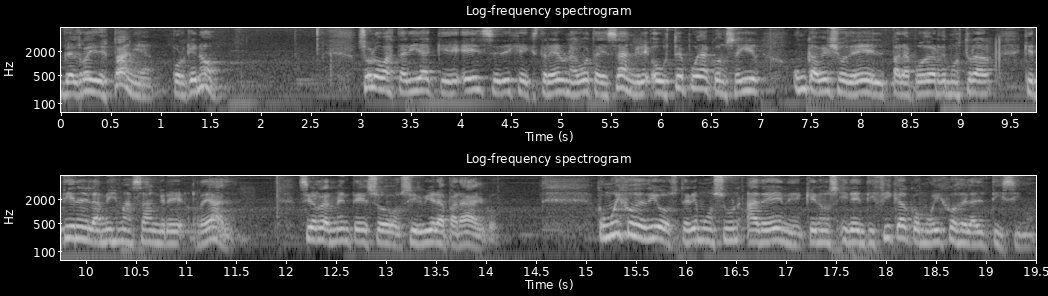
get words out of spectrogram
del rey de España. ¿Por qué no? Solo bastaría que él se deje extraer una gota de sangre o usted pueda conseguir un cabello de él para poder demostrar que tiene la misma sangre real si realmente eso sirviera para algo. Como hijos de Dios tenemos un ADN que nos identifica como hijos del Altísimo.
